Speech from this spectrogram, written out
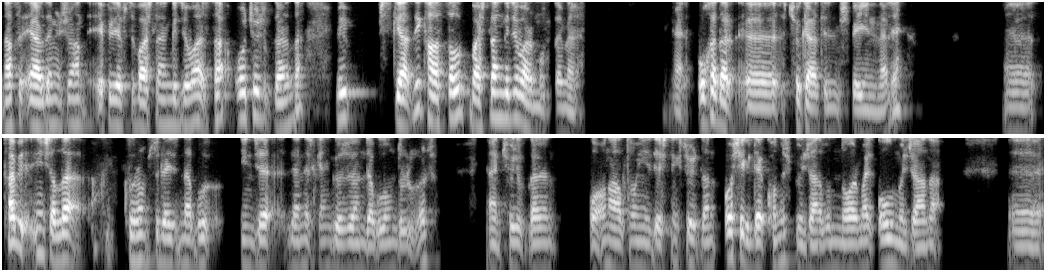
nasıl Erdem'in şu an epilepsi başlangıcı varsa o çocukların da bir psikiyatrik hastalık başlangıcı var muhtemelen. Yani o kadar e, çökertilmiş beyinleri. E, tabii inşallah kurum sürecinde bu incelenirken göz önünde bulundurulur. Yani çocukların o 16-17 yaşındaki çocukların o şekilde konuşmayacağını, bunun normal olmayacağını e,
